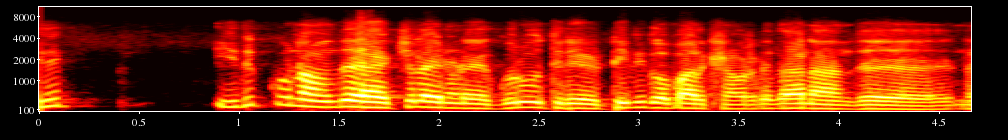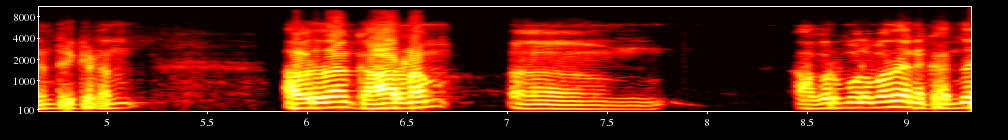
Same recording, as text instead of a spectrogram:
இது இதுக்கும் நான் வந்து ஆக்சுவலாக என்னுடைய குரு திரு டிவி கோபாலகிருஷ்ணன் அவருக்கு தான் நான் வந்து நன்றி கடன். அவர் தான் காரணம். அவர் மூலமாக தான் எனக்கு அந்த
